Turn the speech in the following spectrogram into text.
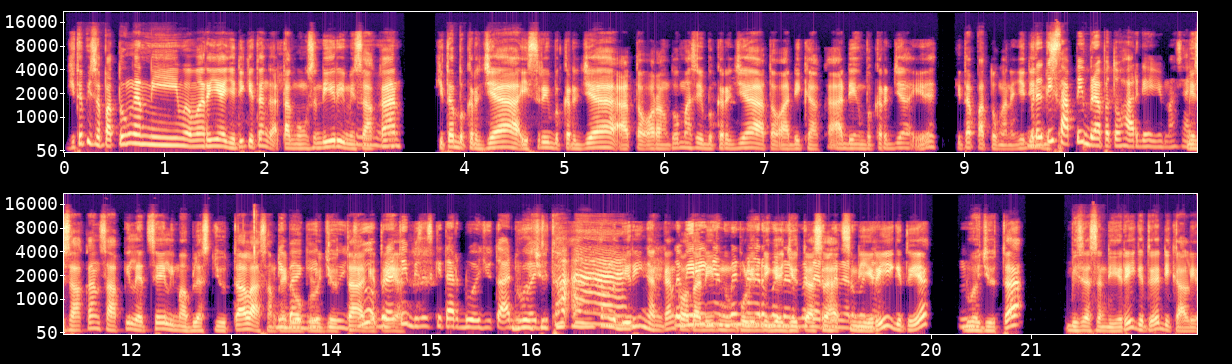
kita bisa patungan nih Mbak Maria. Jadi kita nggak tanggung sendiri. Misalkan Mhm. kita bekerja, istri bekerja, atau orang tua masih bekerja, atau adik kakak ada yang bekerja, ya kita patungan aja deh. berarti Misal- sapi berapa tuh harganya mas misalkan sapi let's say 15 juta lah sampai dibagi 20 juta tujuh gitu berarti ya. bisa sekitar 2 jutaan 2 2 jutaan kan lebih ringan kan kalau Lebih tadi ringan, ngumpulin benar, 3 benar, juta benar, sehat benar, sendiri gitu ya. 2 Mhm. juta bisa sendiri gitu ya dikali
